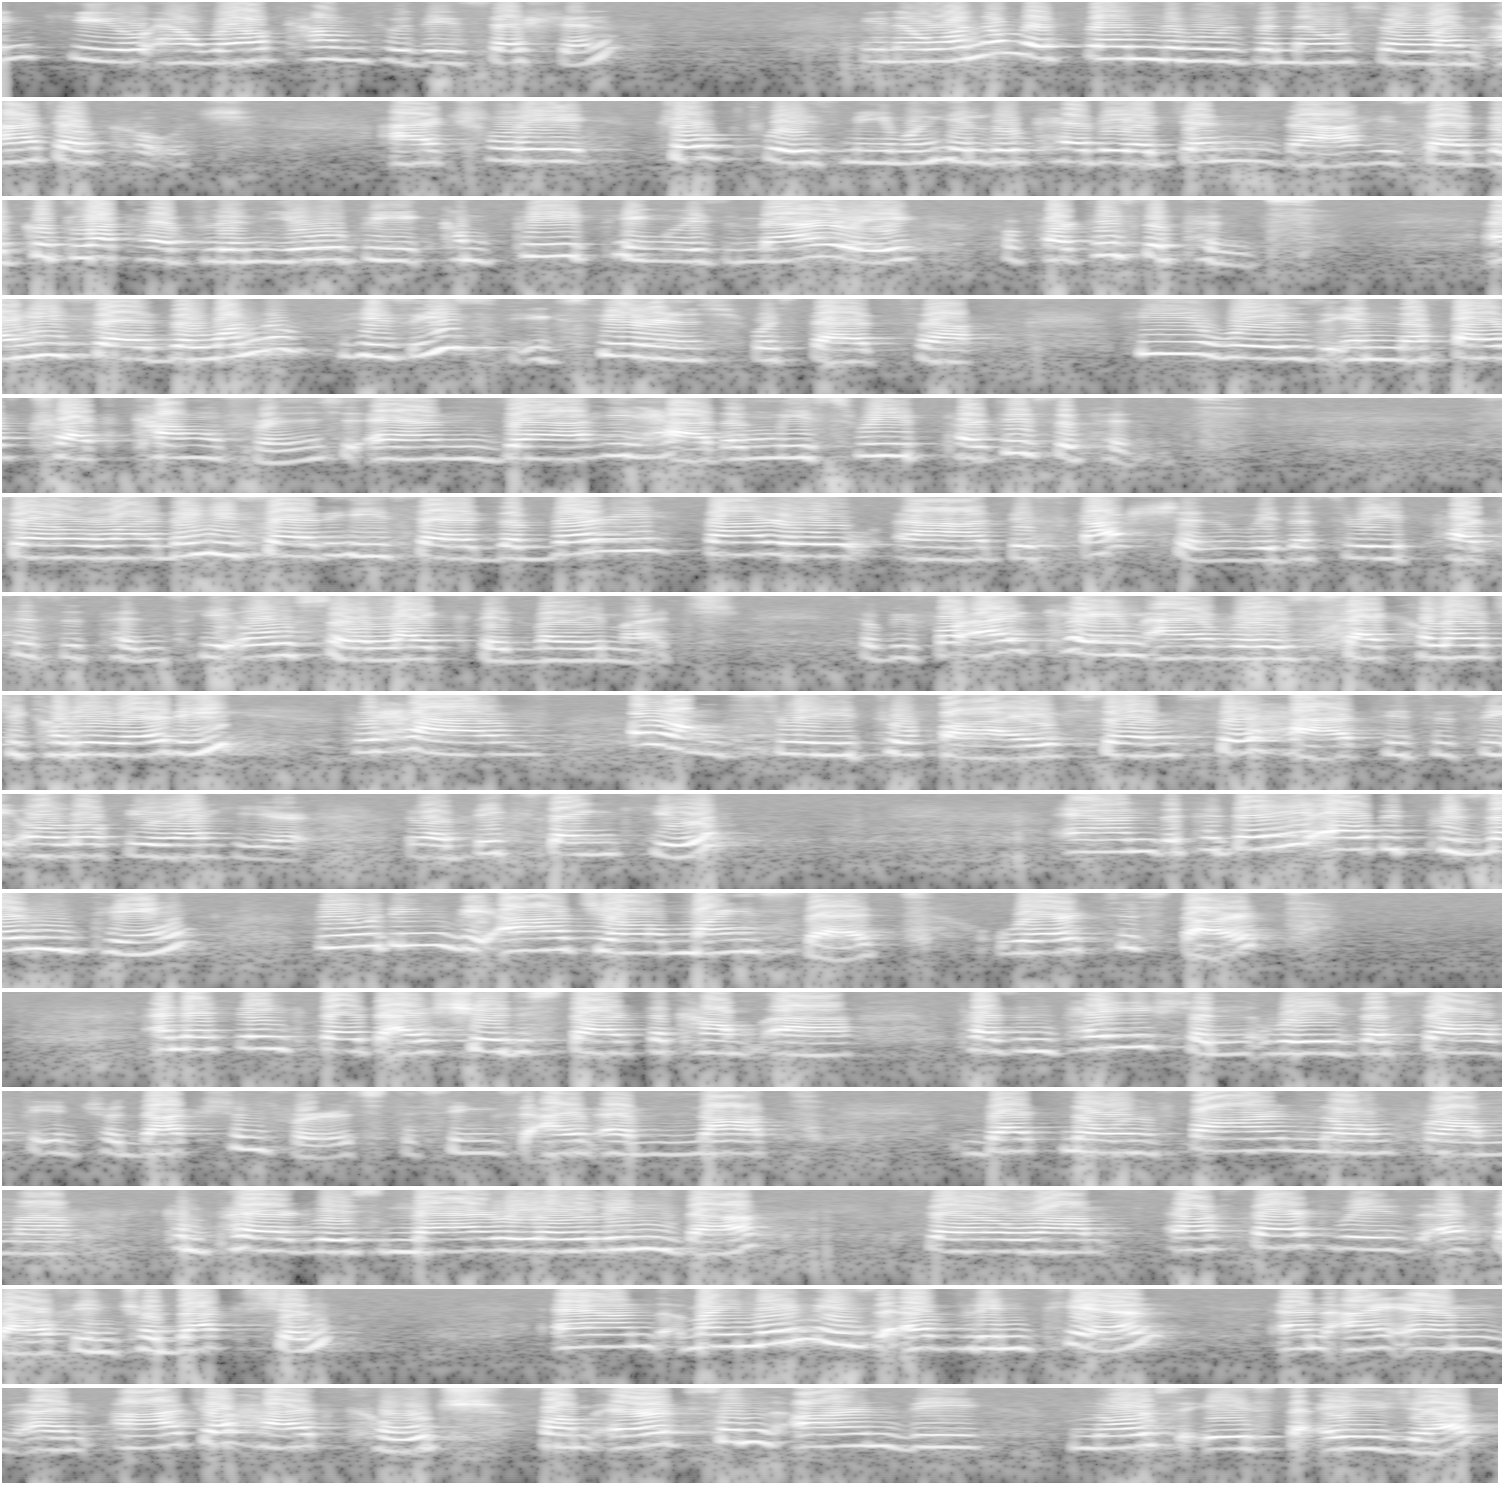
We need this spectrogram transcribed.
Thank you and welcome to this session. You know, one of my friends who's an also an agile coach actually joked with me when he looked at the agenda. He said, good luck, Evelyn, you will be competing with Mary for participants. And he said that one of his experience was that uh, he was in a five-track conference and uh, he had only three participants. So uh, then he said, he said the very thorough uh, discussion with the three participants, he also liked it very much. So before I came, I was psychologically ready to have around three to five. So I'm so happy to see all of you are here. So a big thank you. And today I'll be presenting building the agile mindset, where to start. And I think that I should start the uh, presentation with a self-introduction first, since I am not that known, far known from uh, compared with Mary or Linda. So um, I'll start with a self-introduction. And my name is Evelyn Tian, and I am an Agile head coach from Ericsson R&D Northeast Asia.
